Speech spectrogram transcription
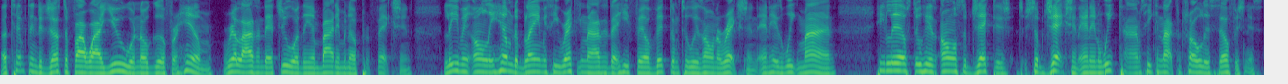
attempting to justify why you were no good for him, realizing that you are the embodiment of perfection, leaving only him to blame as he recognizes that he fell victim to his own erection and his weak mind. He lives through his own subjection, and in weak times he cannot control his selfishness.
